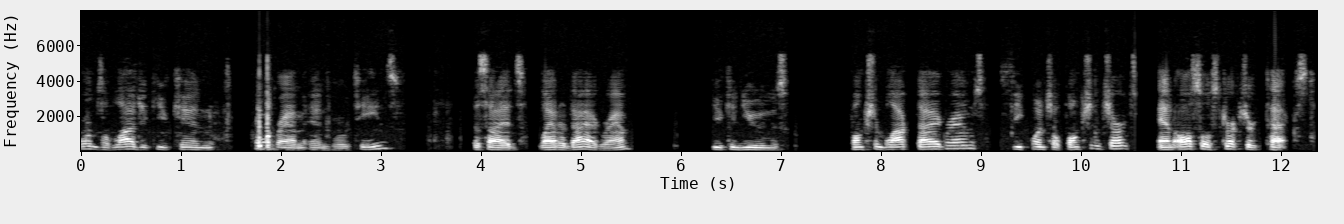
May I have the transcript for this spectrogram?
forms of logic you can program in routines besides ladder diagram. You can use function block diagrams, sequential function charts, and also structured text.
